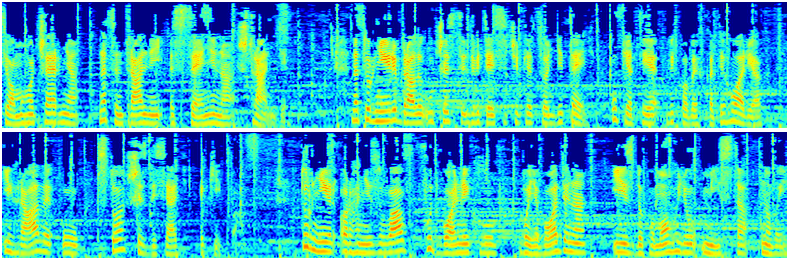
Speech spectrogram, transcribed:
7 червня на центральній сцені на Штранді. На турнірі брали участь 2500 дітей у п'яти вікових категоріях і грали у 160 екіпах. Турнір організував футбольний клуб Воєводина із допомогою міста Новий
